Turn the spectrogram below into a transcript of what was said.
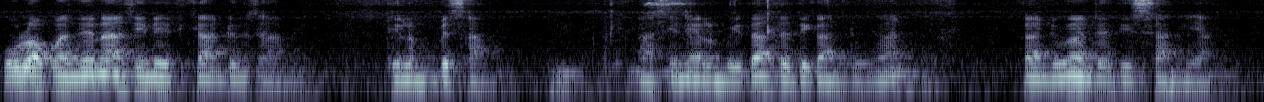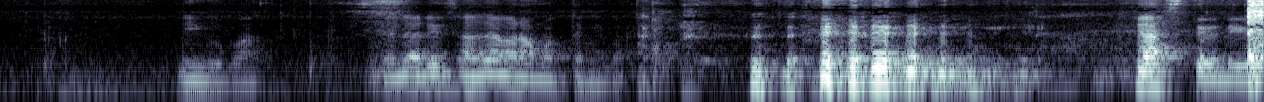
Kula panjenengan asline dikandung sami, dilempit sami. Asine lempitan dadi kandungan, kandungan dadi sangyang. Niku Pak. Dan ada sangyang ora meteng Pak. Yastu niku.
